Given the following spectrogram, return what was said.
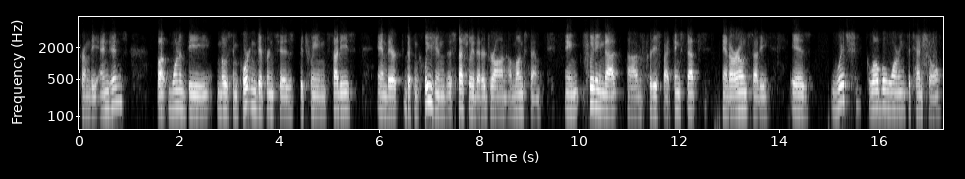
from the engines. But one of the most important differences between studies and their the conclusions, especially that are drawn amongst them, including that um, produced by ThinkStep and our own study, is which global warming potential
